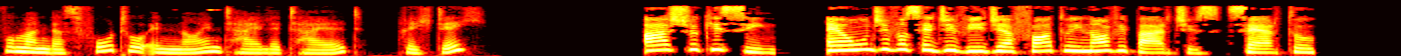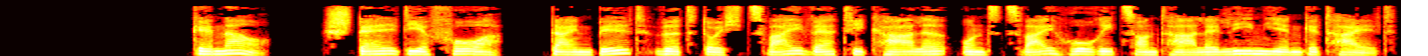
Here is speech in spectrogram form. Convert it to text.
wo man das Foto in neun Teile teilt, richtig? Acho que sim. É onde você divide a foto em nove partes, certo? Genau. Stell dir vor, Dein Bild wird durch zwei vertikale und zwei horizontale Linien geteilt.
